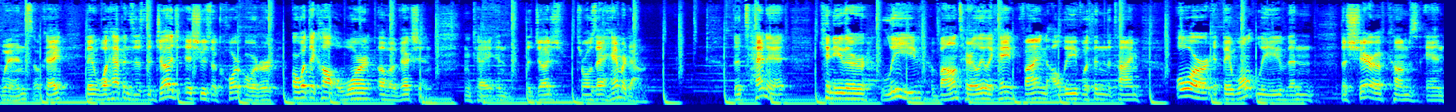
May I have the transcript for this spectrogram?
wins, okay, then what happens is the judge issues a court order or what they call a warrant of eviction, okay, and the judge throws that hammer down. The tenant can either leave voluntarily, like, hey, fine, I'll leave within the time, or if they won't leave, then the sheriff comes and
